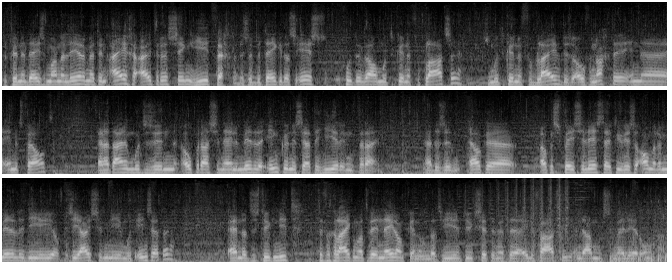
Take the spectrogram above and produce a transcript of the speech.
We kunnen deze mannen leren met hun eigen uitrusting hier te vechten. Dus dat betekent dat ze eerst goed en wel moeten kunnen verplaatsen. Ze moeten kunnen verblijven, dus overnachten in, uh, in het veld. En uiteindelijk moeten ze hun operationele middelen in kunnen zetten hier in het terrein. Dus elke, elke specialist heeft hier weer zijn andere middelen die hij op de juiste manier moet inzetten. En dat is natuurlijk niet te vergelijken met wat we in Nederland kennen, omdat we hier natuurlijk zitten met de elevatie en daar moeten ze mee leren omgaan.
